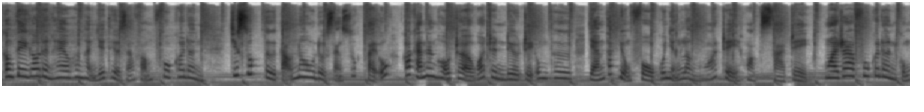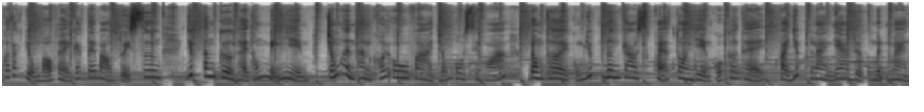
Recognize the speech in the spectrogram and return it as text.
Công ty Golden Health hân hạnh giới thiệu sản phẩm Full Golden, chiết xuất từ tảo nâu được sản xuất tại Úc, có khả năng hỗ trợ quá trình điều trị ung thư, giảm tác dụng phụ của những lần hóa trị hoặc xạ trị. Ngoài ra, Full Golden cũng có tác dụng bảo vệ các tế bào tủy xương, giúp tăng cường hệ thống miễn nhiễm, chống hình thành khối u và chống oxy hóa, đồng thời cũng giúp nâng cao sức khỏe toàn diện của cơ thể và giúp làn da được mịn màng,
